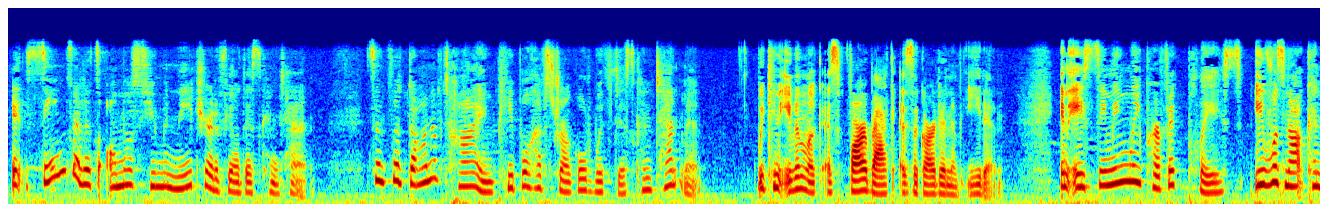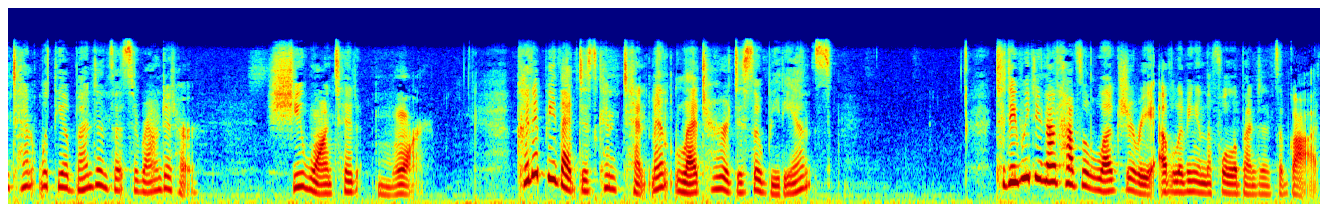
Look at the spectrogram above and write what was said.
It seems that it's almost human nature to feel discontent. Since the dawn of time, people have struggled with discontentment. We can even look as far back as the Garden of Eden. In a seemingly perfect place, Eve was not content with the abundance that surrounded her. She wanted more. Could it be that discontentment led to her disobedience? Today, we do not have the luxury of living in the full abundance of God,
